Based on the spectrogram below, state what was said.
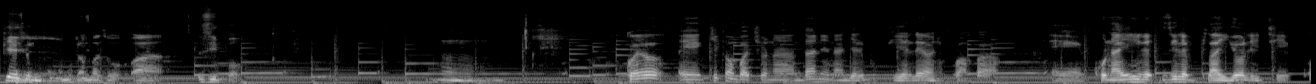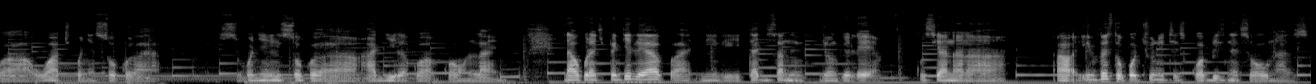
pia hizo ni Mm. changamoto ambazo uh, zipo Mm. Kwa hiyo eh, kitu ambacho nadhani najaribu kukielewa ni kwamba eh, kuna ile zile priority kwa watu kwenye soko la kwenye hili soko la ajira kwa, kwa online. Na kuna kipengele hapa nilihitaji sana niongelee kuhusiana na uh, invest opportunities kwa business owners.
